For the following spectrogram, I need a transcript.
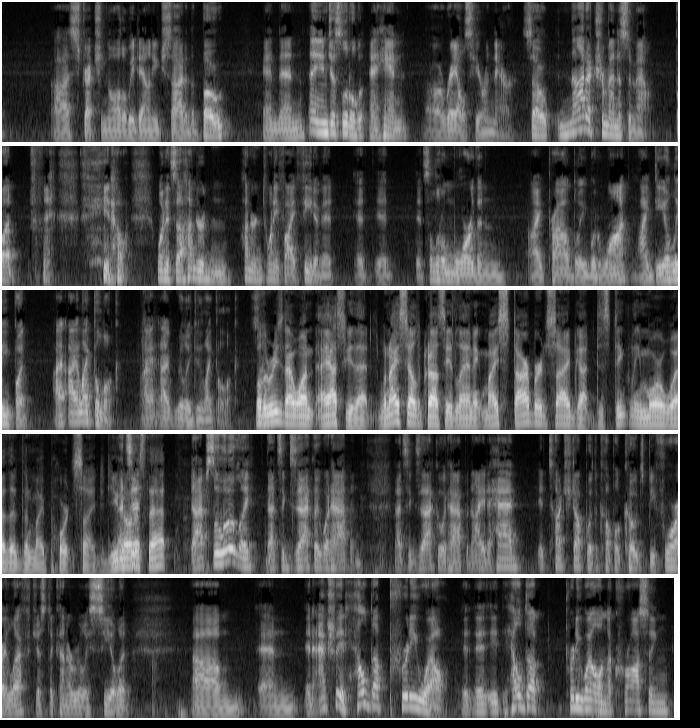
stretching all the way down each side of the boat and then and just little hand uh, rails here and there. So not a tremendous amount, but you know when it's 100 and 125 feet of it, it, it it's a little more than I probably would want ideally, but I, I like the look. I, I, really do like the look. So. Well, the reason I want I ask you that when I sailed across the Atlantic, my starboard side got distinctly more weathered than my port side. Did you notice it. that? Absolutely. That's exactly what happened. That's exactly what happened. I had had it touched up with a couple coats before I left just to kind of really seal it. Um, and and actually, it held up pretty well. It, it, it held up pretty well on the crossing.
